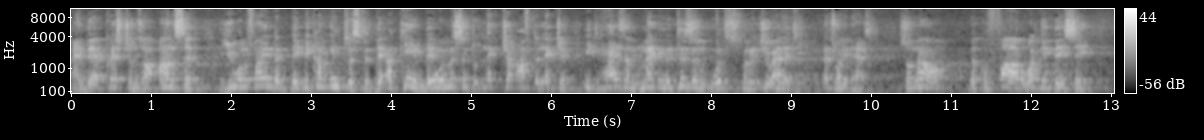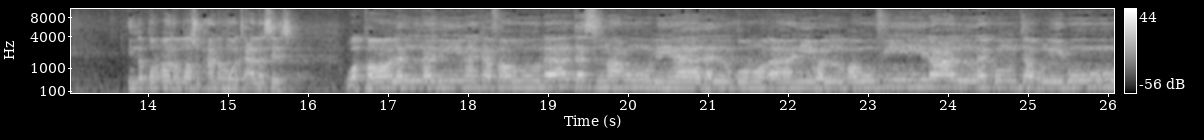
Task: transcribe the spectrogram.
and their questions are answered, you will find that they become interested. They are keen. They will listen to lecture after lecture. It has a magnetism with spirituality. That's what it has. So now, the kuffar, what did they say? In the Quran, Allah subhanahu wa ta'ala says, وقال الذين كفروا لا تسمعوا لهذا القرآن والغوا فيه لعلكم تغلبون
